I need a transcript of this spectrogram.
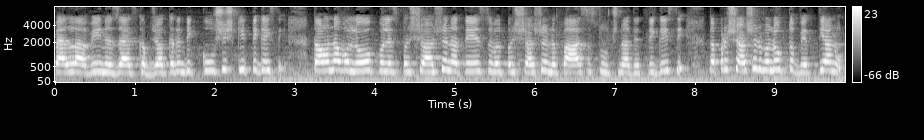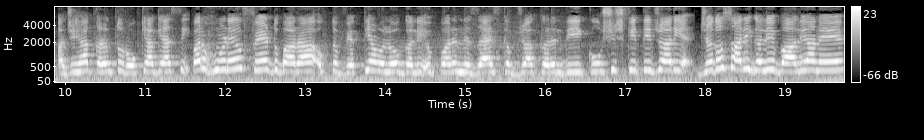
ਪਹਿਲਾਂ ਵੀ ਨਜਾਇਜ਼ ਕਬਜ਼ਾ ਕਰਨ ਦੀ ਕੋਸ਼ਿਸ਼ ਕੀਤੀ ਗਈ ਸੀ। ਤਾਂ ਉਹਨਾਂ ਵੱਲੋਂ ਪੁਲਿਸ ਪ੍ਰਸ਼ਾਸਨ ਅਤੇ ਸਿਵਲ ਪ੍ਰਸ਼ਾਸਨ ਪਾਸ ਸੂਚਨਾ ਦਿੱਤੀ ਗਈ ਸੀ। ਤਾਂ ਪ੍ਰਸ਼ਾਸਨ ਵੱਲੋਂ ਉਕਤ ਵਿਅਕਤੀਆਂ ਨੂੰ ਅਜਿਹਾ ਕਰਨ ਤੋਂ ਰੋਕਿਆ ਗਿਆ ਸੀ। ਪਰ ਹੁਣ ਫਿਰ ਦੁਬਾਰਾ ਉਕਤ ਵਿਅਕਤੀਆਂ ਵੱਲੋਂ ਗਲੀ ਉੱਪਰ ਨਜਾਇਜ਼ ਕਬਜ਼ਾ ਕਰਨ ਦੀ ਕੋਸ਼ਿਸ਼ ਕੀਤੀ ਜਾ ਰਹੀ ਹੈ। ਜਦੋਂ ਸਾਰੀ ਗਲੀ ਵਾਲਿਆਂ ਨੇ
